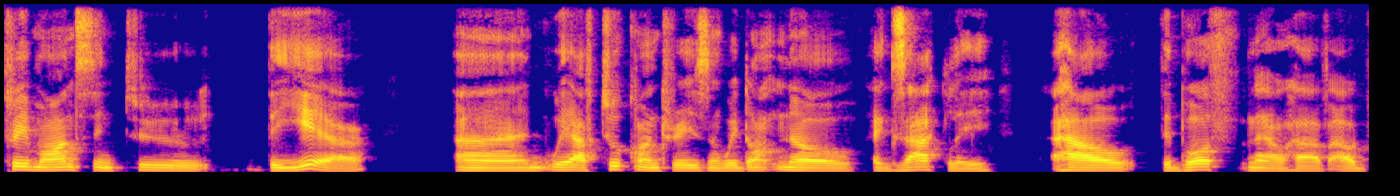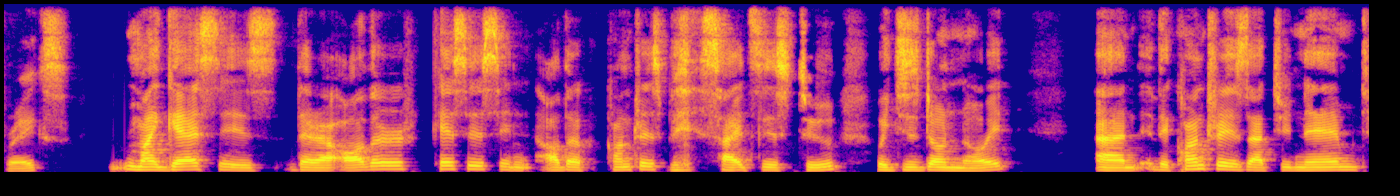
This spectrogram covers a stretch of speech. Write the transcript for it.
three months into the year, and we have two countries, and we don't know exactly how they both now have outbreaks. My guess is there are other cases in other countries besides these two. We just don't know it. And the countries that you named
